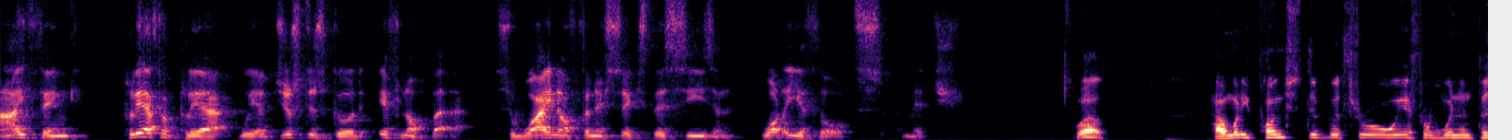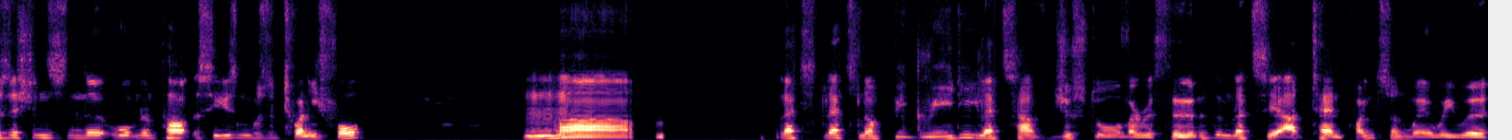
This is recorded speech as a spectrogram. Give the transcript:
I think player for player, we are just as good, if not better. So why not finish sixth this season? What are your thoughts, Mitch? Well, how many points did we throw away from winning positions in the opening part of the season? Was it 24? Mm-hmm. Um, let's let's not be greedy. Let's have just over a third of them. Let's say add ten points on where we were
